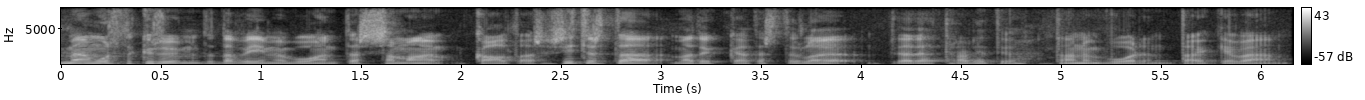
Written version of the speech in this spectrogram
Mä en muista kysyimme tätä viime vuonna tässä samankaltaisessa. Itse asiassa mä tykkään tästä, tulee, pitää tehdä traditio, tämä vuoden tai kevään,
